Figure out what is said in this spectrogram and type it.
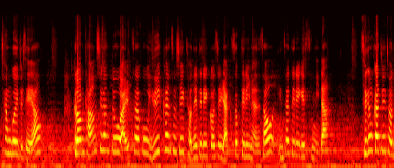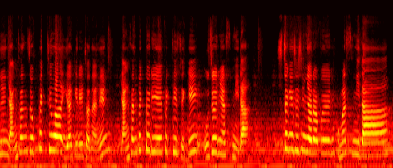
참고해주세요. 그럼 다음 시간 또 알차고 유익한 소식 전해드릴 것을 약속드리면서 인사드리겠습니다. 지금까지 저는 양산 속 팩트와 이야기를 전하는 양산 팩토리의 팩트지기 오주은이었습니다. 시청해주신 여러분 고맙습니다.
